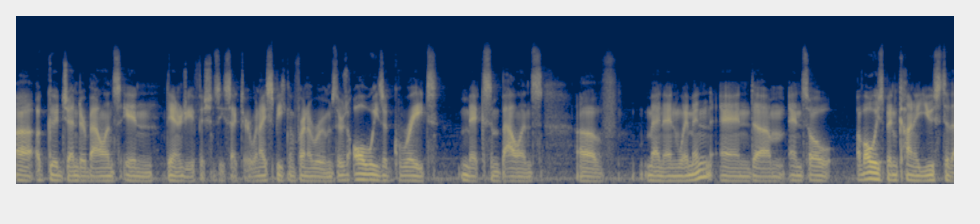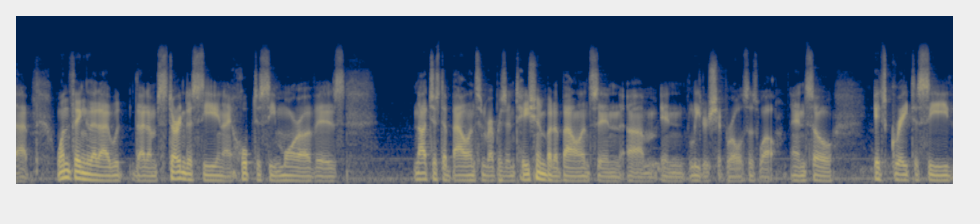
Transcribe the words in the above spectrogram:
uh, a good gender balance in the energy efficiency sector. When I speak in front of rooms, there's always a great mix and balance of men and women, and um, and so I've always been kind of used to that. One thing that I would that I'm starting to see, and I hope to see more of, is not just a balance in representation, but a balance in um, in leadership roles as well. And so, it's great to see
